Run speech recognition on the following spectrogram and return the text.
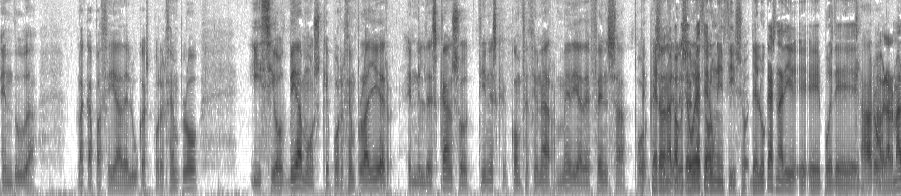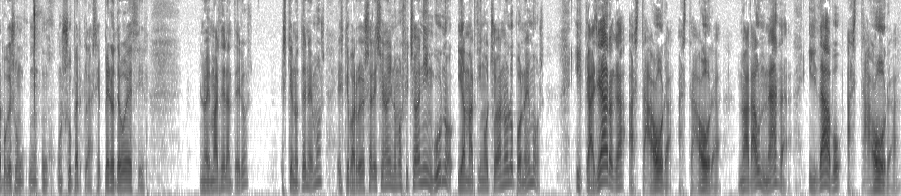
en duda la capacidad de Lucas, por ejemplo, y si obviamos que, por ejemplo, ayer en el descanso tienes que confeccionar media defensa se Perdona, te Paco, te voy a hacer un inciso. De Lucas nadie eh, eh, puede Claro. hablar mal porque es un, un, un superclase. Pero te voy a decir, ¿no hay más delanteros? Es que no tenemos. Es que Barbero se ha lesionado y no hemos fichado a ninguno. Y a Martín Ochoa no lo ponemos. Y Callarga, hasta ahora, hasta ahora, no ha dado nada. Y Davo, hasta ahora,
